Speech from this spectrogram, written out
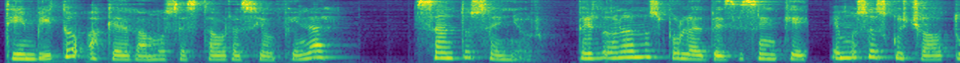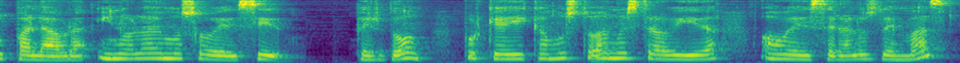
Te invito a que hagamos esta oración final. Santo Señor, perdónanos por las veces en que hemos escuchado tu palabra y no la hemos obedecido. Perdón, porque dedicamos toda nuestra vida a obedecer a los demás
